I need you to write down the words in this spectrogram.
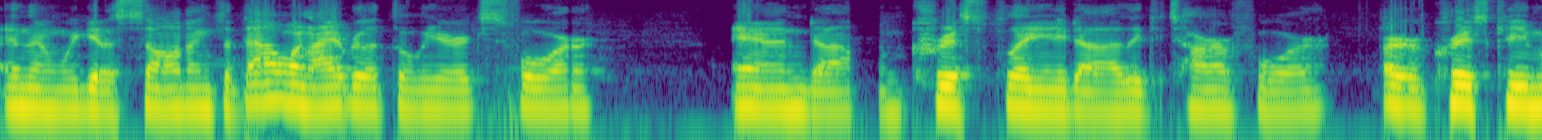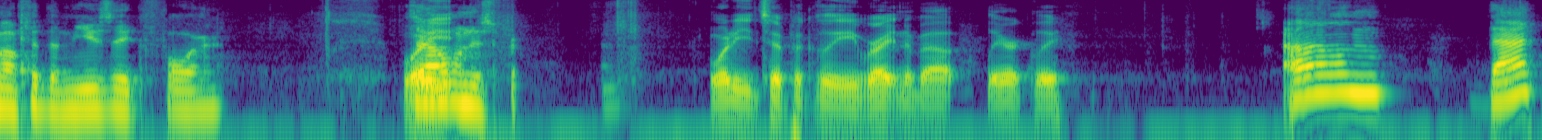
and then we get a song. But that one I wrote the lyrics for, and um, Chris played uh, the guitar for, or Chris came up with the music for. what, that are you, one is what are you typically writing about lyrically? um that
